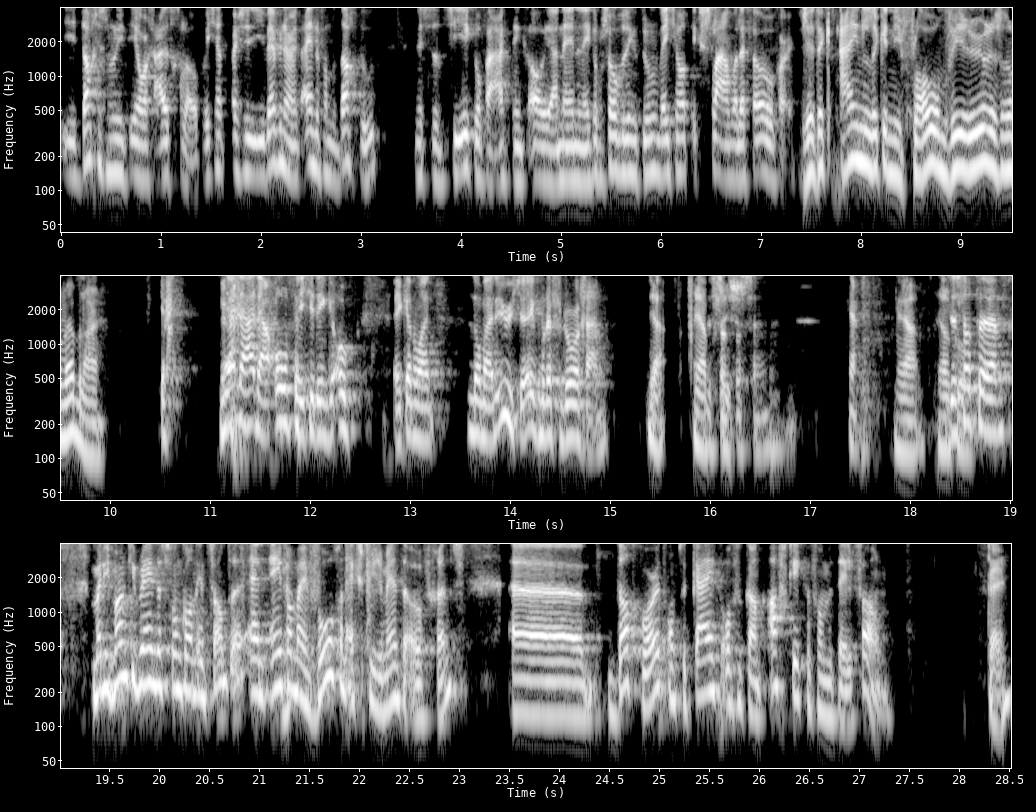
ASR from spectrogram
je dag is nog niet heel erg uitgelopen. Weet je, als je je webinar aan het einde van de dag doet, dus dat zie ik heel vaak. Ik denk, oh ja, nee, nee, ik heb zoveel dingen te doen. Weet je wat, ik sla hem wel even over. Zit ik eindelijk in die flow? Om vier uur is er een webinar. Ja, ja, ja nou, nou, of weet je, denk je ook, ik heb nog maar, nog maar een uurtje, ik moet even doorgaan. Ja, ja dus precies. Dat was, uh, ja. ja heel dus cool. dat, uh, maar die monkey brain, dat vond ik wel interessant. En een ja. van mijn volgende experimenten overigens, uh, dat wordt om te kijken of ik kan afkicken van mijn telefoon. Oké.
